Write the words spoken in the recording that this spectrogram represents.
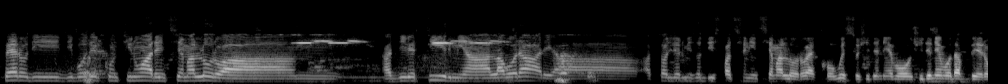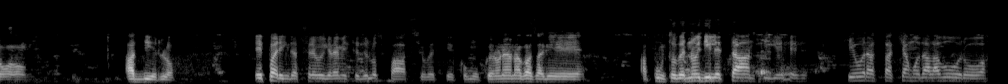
spero di, di, poter continuare insieme a loro a, a divertirmi, a lavorare, a, a, togliermi soddisfazioni insieme a loro. Ecco, questo ci tenevo, ci tenevo davvero a dirlo. E poi ringrazierei chiaramente dello spazio perché comunque non è una cosa che appunto per noi dilettanti che, che ora stacchiamo da lavoro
